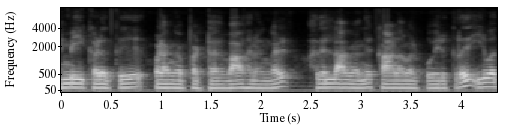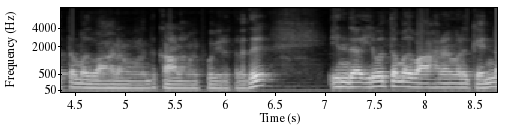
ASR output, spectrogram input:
எம்பிக்களுக்கு வழங்கப்பட்ட வாகனங்கள் அதெல்லாமே வந்து காணாமல் போயிருக்கிறது. இருபத்தொம்பது வாகனங்கள் வந்து காணாமல் போயிருக்கிறது. இந்த இருபத்தொம்பது வாகனங்களுக்கு என்ன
